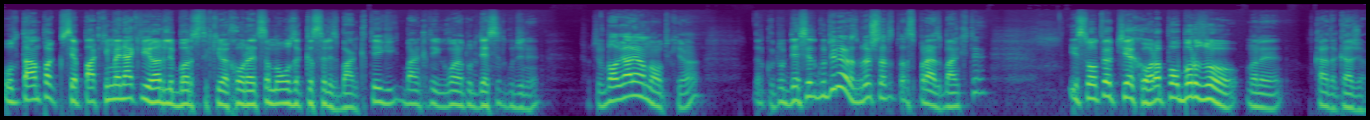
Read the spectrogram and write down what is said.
Оттам пък все пак има някакви early birds, такива хора, са много закъсали с банките и банките ги гонят от 10 години. Защото в България има много такива, които от 10 години, разбираш, се разправят с банките. И съответно тия хора по-бързо, нали, как да кажа,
